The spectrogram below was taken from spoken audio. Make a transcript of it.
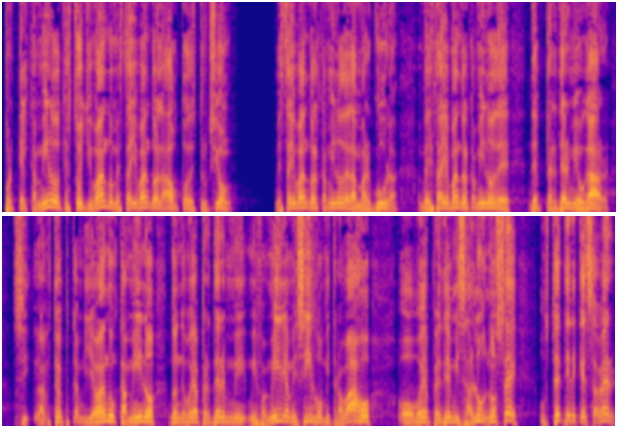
porque el camino que estoy llevando me está llevando a la autodestrucción, me está llevando al camino de la amargura, me está llevando al camino de, perder mi hogar. Si, estoy llevando un camino donde voy a perder mi, mi familia, mis hijos, mi trabajo, o voy a perder mi salud, no sé. Usted tiene que saber,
